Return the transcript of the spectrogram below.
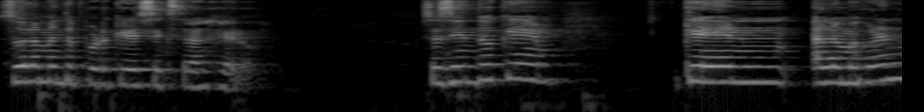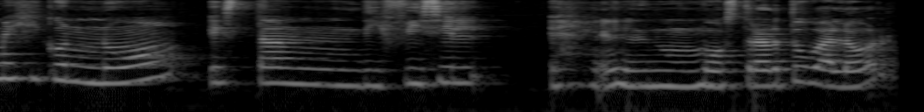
solamente porque eres extranjero. O sea, siento que, que a lo mejor en México no es tan difícil el mostrar tu valor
